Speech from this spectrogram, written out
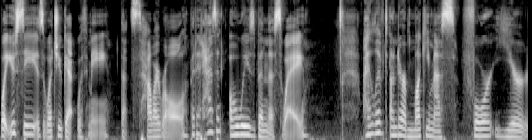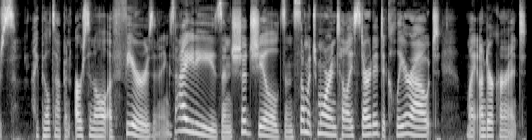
What you see is what you get with me. That's how I roll. But it hasn't always been this way. I lived under a mucky mess for years. I built up an arsenal of fears and anxieties and should shields and so much more until I started to clear out my undercurrent.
